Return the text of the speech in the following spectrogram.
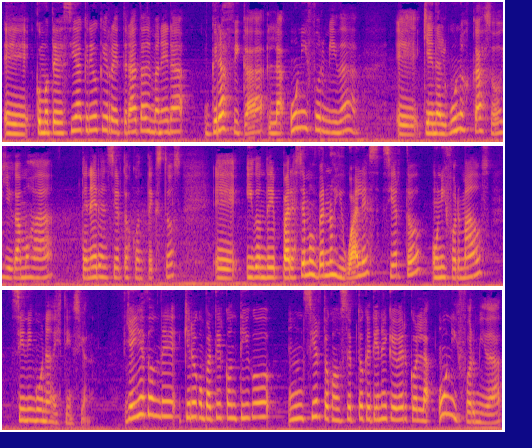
eh, como te decía, creo que retrata de manera gráfica la uniformidad eh, que en algunos casos llegamos a tener en ciertos contextos eh, y donde parecemos vernos iguales, ¿cierto? Uniformados, sin ninguna distinción. Y ahí es donde quiero compartir contigo un cierto concepto que tiene que ver con la uniformidad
